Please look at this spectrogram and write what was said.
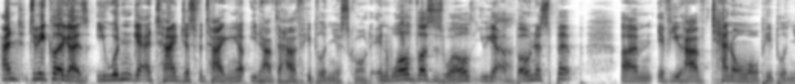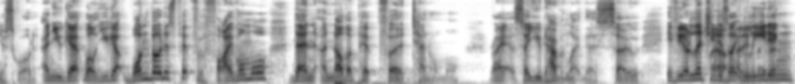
And to be clear, guys, you wouldn't get a tag just for tagging up. You'd have to have people in your squad. In World versus World, you get Yeah. a bonus pip um, if you have 10 or more people in your squad. And you get, well, you get one bonus pip for five or more, then another pip for 10 or more. Right. So you'd have it like this. So if you're literally Wow, just like didn't know that. leading,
